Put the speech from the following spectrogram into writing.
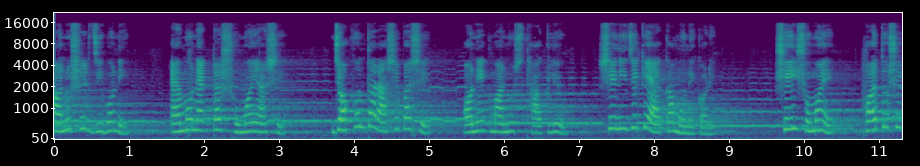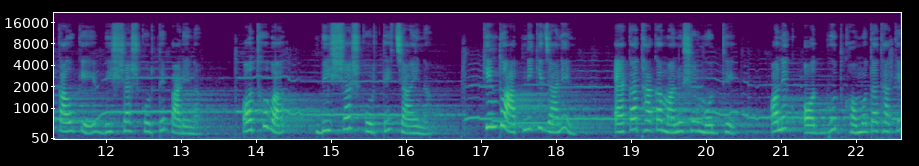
মানুষের জীবনে এমন একটা সময় আসে যখন তার আশেপাশে অনেক মানুষ থাকলেও সে নিজেকে একা মনে করে। সেই সময়ে হয়তো সে কাউকে বিশ্বাস করতে পারে না অথবা বিশ্বাস করতে চায় না। কিন্তু আপনি কি জানেন, একা থাকা মানুষের মধ্যে অনেক অদ্ভুত ক্ষমতা থাকে?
